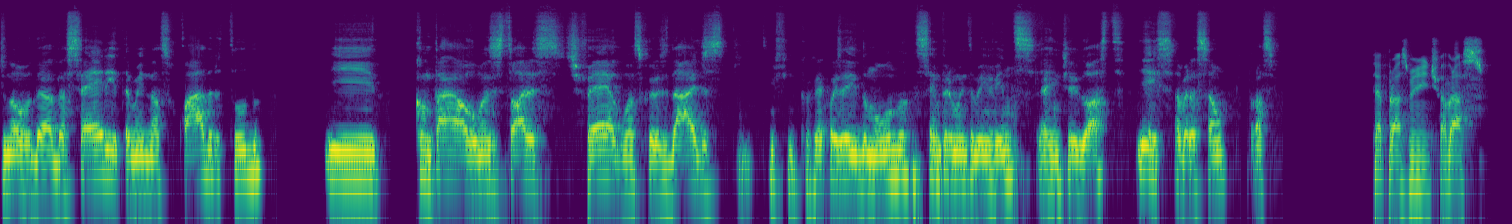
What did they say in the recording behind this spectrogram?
de novo da, da série, também do nosso quadro, tudo. E contar algumas histórias, se tiver, algumas curiosidades, enfim, qualquer coisa aí do mundo, sempre muito bem-vindos. A gente gosta. E é isso. Abração. Próximo. Até a próxima, gente. Um abraço.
